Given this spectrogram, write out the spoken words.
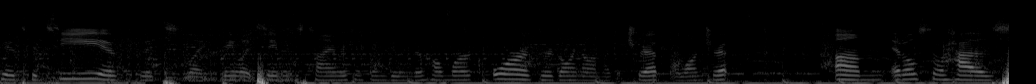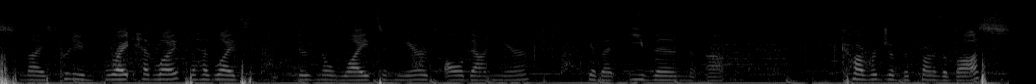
kids could see if it's like daylight savings time or something, doing their homework, or if they're going on like a trip, a long trip. Um, it also has nice, pretty bright headlights. The headlights, there's no lights in here; it's all down here. Get that even um, coverage of the front of the bus.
